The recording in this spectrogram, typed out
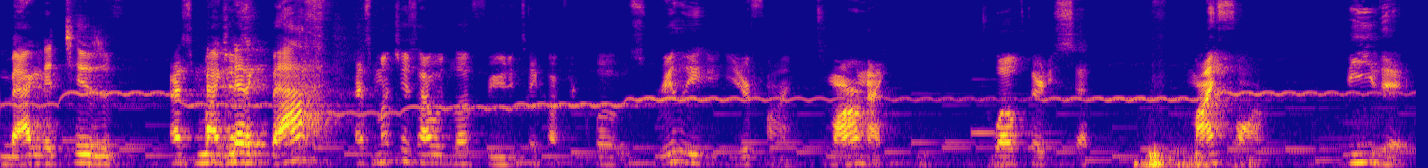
magnetic as magnetic bath? As, as much as I would love for you to take off your clothes, really, you're fine. Tomorrow night, twelve thirty-seven, my farm. Be there.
